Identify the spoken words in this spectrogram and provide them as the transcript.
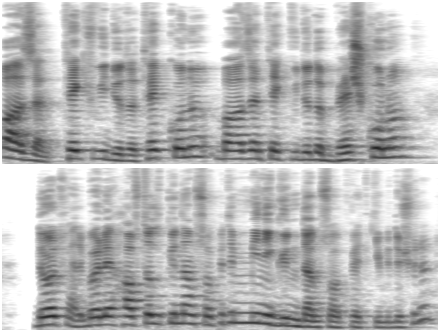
bazen tek videoda tek konu, bazen tek videoda 5 konu. 4 yani böyle haftalık gündem sohbeti mini gündem sohbet gibi düşünün.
